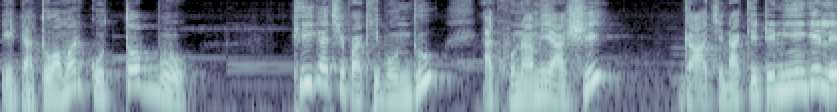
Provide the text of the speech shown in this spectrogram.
এটা তো আমার কর্তব্য। ঠিক আছে পাখি বন্ধু, এখন আমি আসি। গাছ না কেটে নিয়ে গেলে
